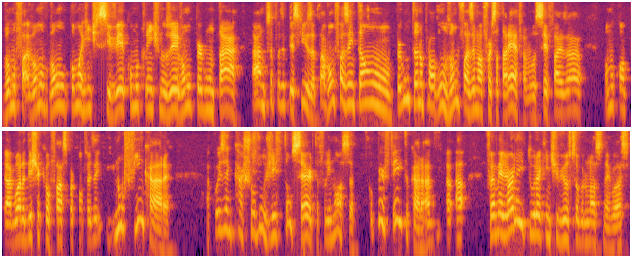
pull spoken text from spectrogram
vamos, vamos, vamos, como a gente se vê, como o cliente nos vê, vamos perguntar. Ah, não precisa fazer pesquisa? Tá, vamos fazer então, perguntando para alguns, vamos fazer uma força-tarefa? Você faz, ah, vamos, agora deixa que eu faço para contradizer. E no fim, cara, a coisa encaixou de um jeito tão certo. Eu falei, nossa, ficou perfeito, cara. A, a, a, foi a melhor leitura que a gente viu sobre o nosso negócio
